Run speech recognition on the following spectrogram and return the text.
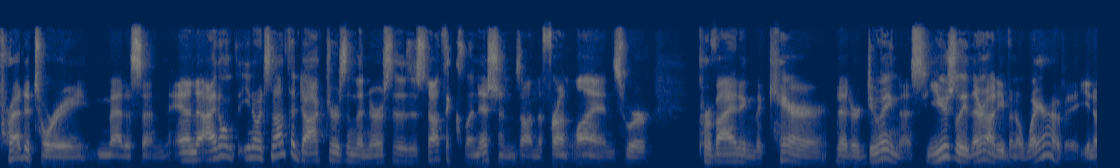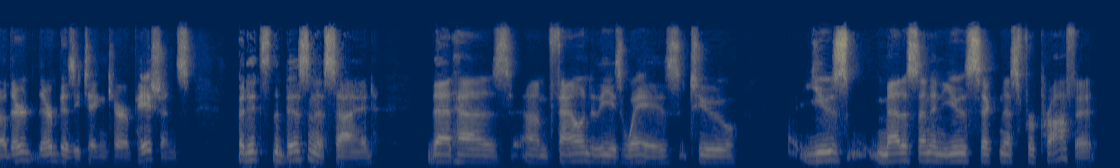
predatory medicine. And i don't you know it's not the doctors and the nurses it's not the clinicians on the front lines who are providing the care that are doing this. Usually they're not even aware of it you know they're they're busy taking care of patients. But it's the business side that has um, found these ways to use medicine and use sickness for profit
